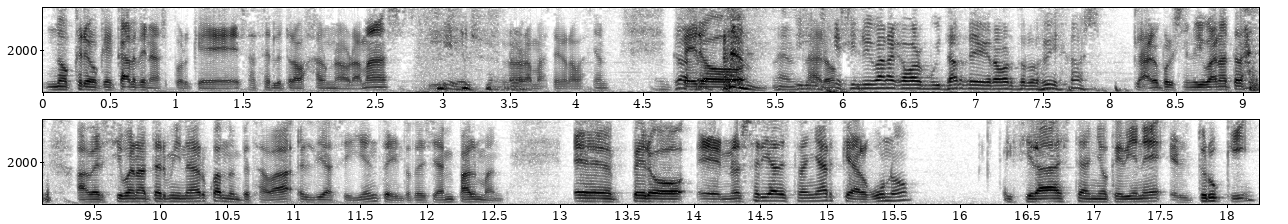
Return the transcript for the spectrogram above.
no creo que Cárdenas, porque es hacerle trabajar una hora más, y Sí, eso es una hora más de grabación. Claro. Pero, Y claro, es que si no iban a acabar muy tarde de grabar todos los días. claro, porque si no iban a, tra- a ver si iban a terminar cuando empezaba el día siguiente, entonces ya empalman. Eh, pero eh, no sería de extrañar que alguno hiciera este año que viene el truqui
